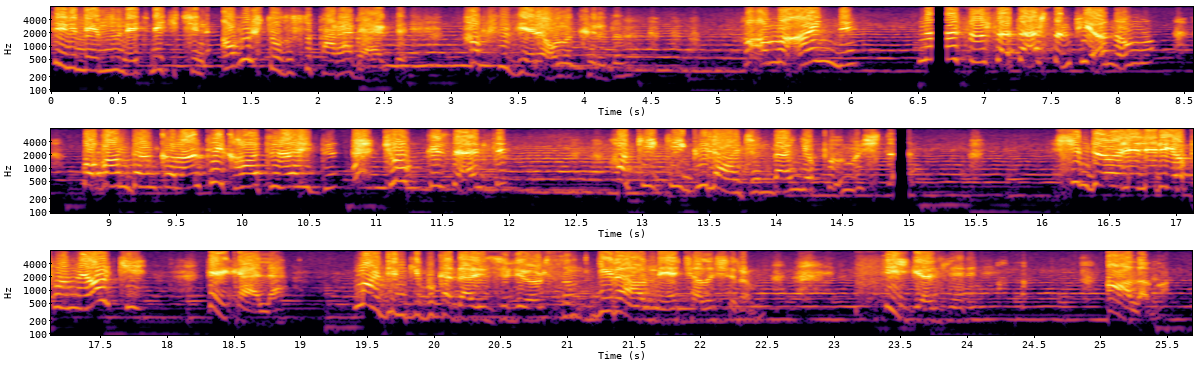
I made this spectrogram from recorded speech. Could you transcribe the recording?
Seni memnun etmek için avuç dolusu para verdi. Haksız yere onu kırdın. Ama anne, nasıl satarsın piyanomu? Babamdan kalan tek hatıraydı. Çok güzeldi. Hakiki gül ağacından yapılmıştı. Şimdi öyleleri yapılmıyor ki. Pekala. Madem ki bu kadar üzülüyorsun, geri almaya çalışırım. Sil gözlerini. Ağlama.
